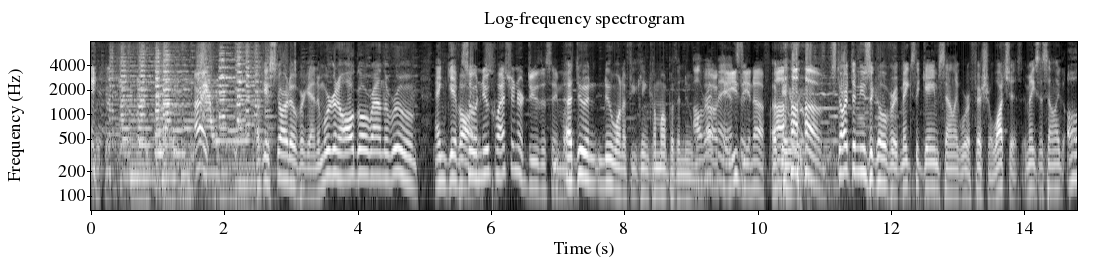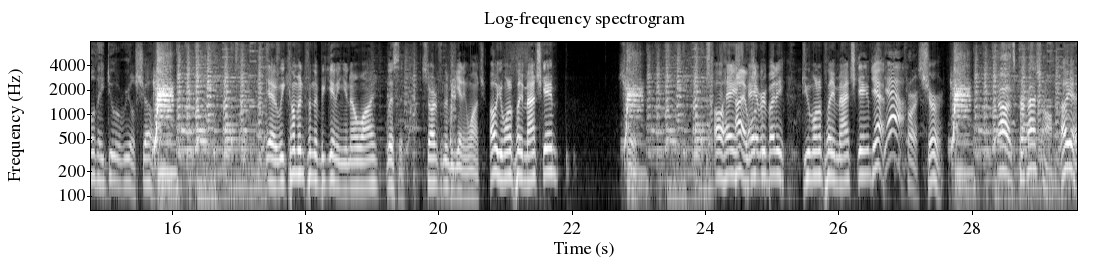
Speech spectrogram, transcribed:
All right. Okay, start over again, and we're going to all go around the room and give ours. So a new question or do the same one? Uh, do a new one if you can come up with a new one. All right, Oh, okay, man. easy enough. Okay, here we go. Um, start the music over. It makes the game sound like we're official. Watch this. It makes it sound like oh, they do a real show. Yeah, we come in from the beginning. You know why? Listen, start from the beginning. Watch. Oh, you want to play match game? Sure. Oh, hey, Hi, hey, welcome- everybody. Do you want to play match game? Yeah. Yeah. Of course. Sure. Oh, it's professional. Oh yeah.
